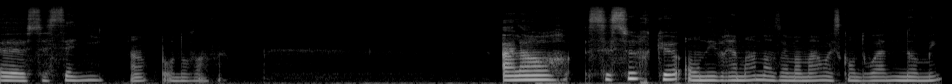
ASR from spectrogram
euh, se saigner hein, pour nos enfants. Alors, c'est sûr qu'on est vraiment dans un moment où est-ce qu'on doit nommer,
